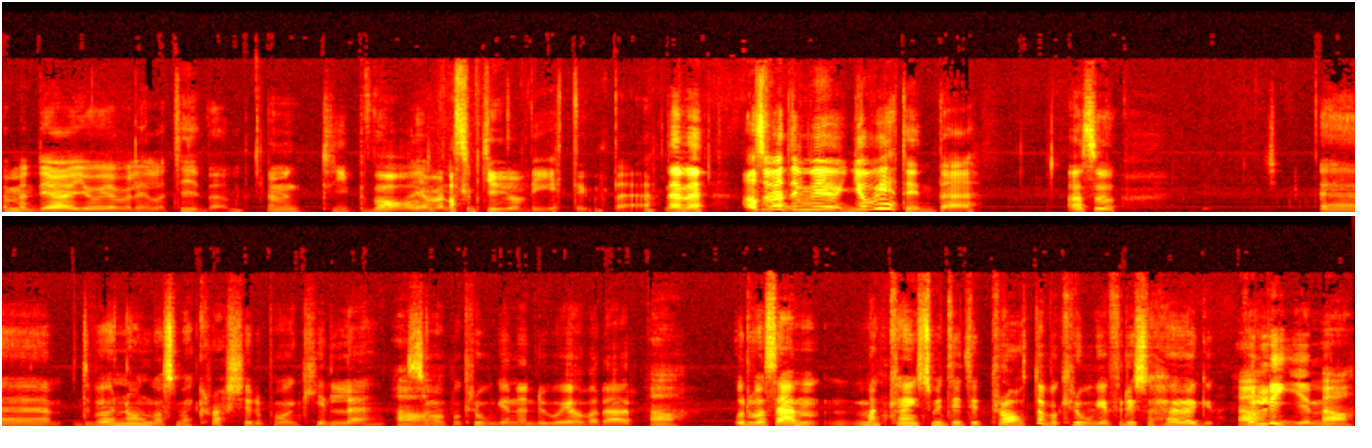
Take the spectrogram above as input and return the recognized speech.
Ja, men det gör jag väl hela tiden. Ja men typ vad? Ja, men alltså gud jag vet inte. Nej men Alltså vänta, men jag, vet inte. alltså. Eh, det var någon gång som jag crushade på en kille Ja. som var på krogen när du och jag var där. Ja, Och det var så här, man kan ju som inte riktigt prata på krogen för det är så hög Ja. volym. ja.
